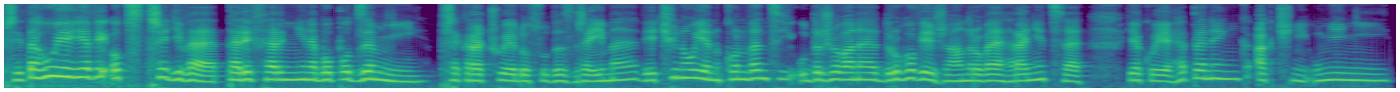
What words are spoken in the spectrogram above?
Přitahuje jevy odstředivé, periferní nebo podzemní, překračuje dosud zřejmé, většinou jen konvencí udržované druhově žánrové hranice, jako je happening, akční umění,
